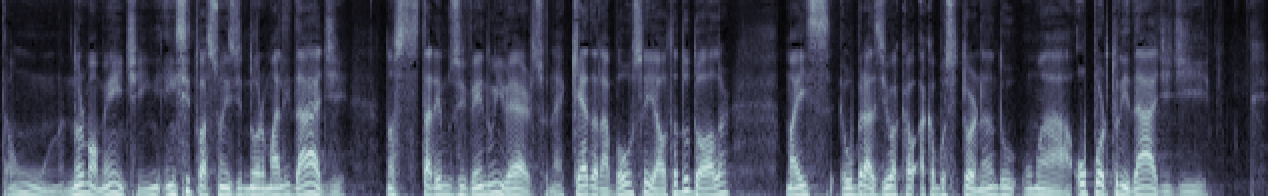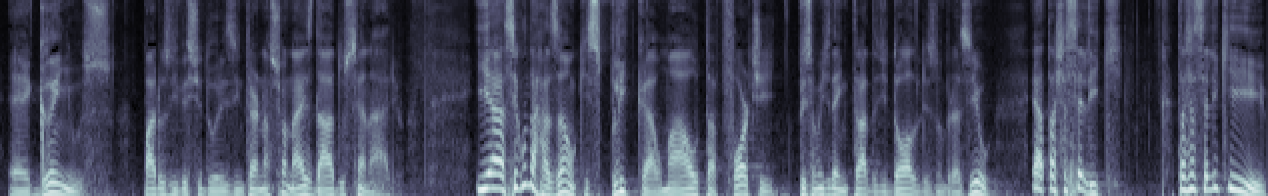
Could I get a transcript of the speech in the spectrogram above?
Então, normalmente, em, em situações de normalidade, nós estaremos vivendo o inverso, né? queda na bolsa e alta do dólar, mas o Brasil acabou se tornando uma oportunidade de é, ganhos para os investidores internacionais, dado o cenário. E a segunda razão que explica uma alta forte principalmente da entrada de dólares no Brasil, é a taxa Selic. Taxa Selic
